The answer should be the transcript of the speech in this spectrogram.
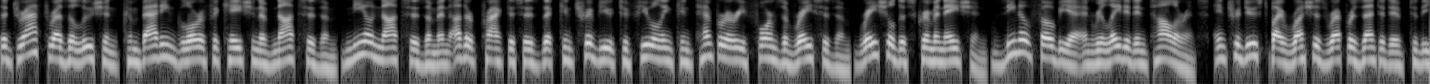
The draft resolution combating glorification of Nazism, neo-Nazism and other practices that contribute to fueling contemporary forms of racism, racial discrimination, xenophobia and related intolerance, introduced by Russia's representative to the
